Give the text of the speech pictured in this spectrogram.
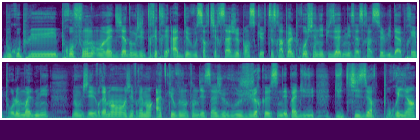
beaucoup plus profonde, on va dire. Donc j'ai très très hâte de vous sortir ça. Je pense que ce sera pas le prochain épisode, mais ça sera celui d'après pour le mois de mai. Donc j'ai vraiment, vraiment hâte que vous entendiez ça. Je vous jure que ce n'est pas du, du teaser pour rien,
